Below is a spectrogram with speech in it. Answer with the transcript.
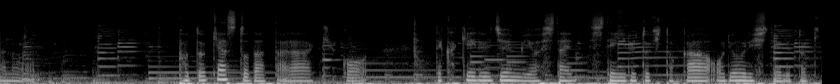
あのポッドキャストだったら結構出かける準備をしたしている時とかお料理している時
